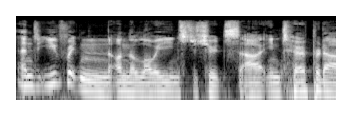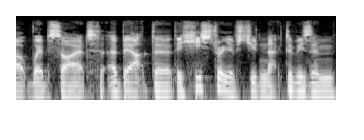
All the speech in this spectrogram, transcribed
And you've written on the Lowy Institute's uh, interpreter website about the, the history of student activism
